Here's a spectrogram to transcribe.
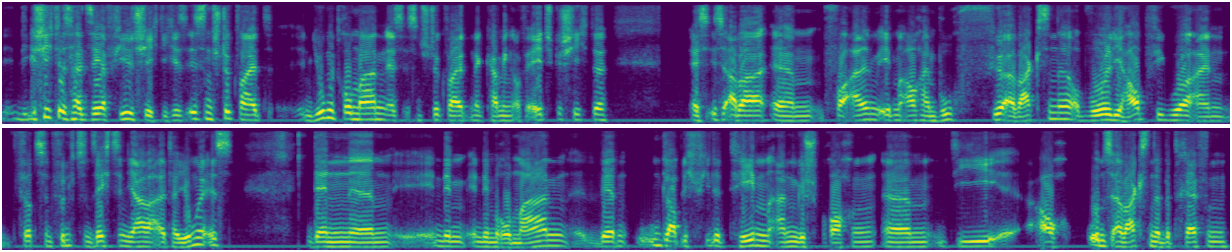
die Geschichte ist halt sehr vielschichtig. Es ist ein Stück weit ein Jugendroman, es ist ein Stück weit eine Coming-of-Age-Geschichte. Es ist aber ähm, vor allem eben auch ein Buch für Erwachsene, obwohl die Hauptfigur ein 14, 15, 16 Jahre alter Junge ist. Denn ähm, in, dem, in dem Roman werden unglaublich viele Themen angesprochen, ähm, die auch uns Erwachsene betreffen,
